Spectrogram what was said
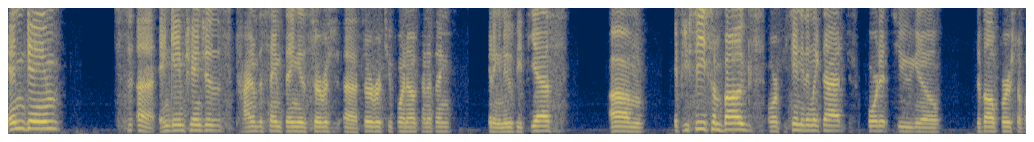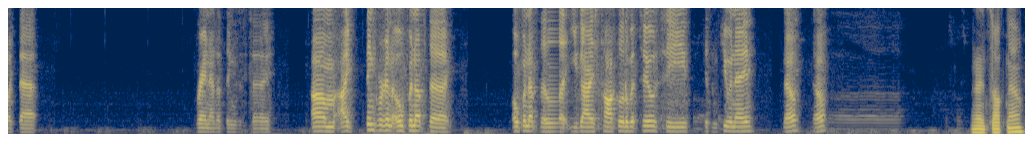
in game, uh, in game changes, kind of the same thing as server uh, server 2.0 kind of thing. Getting a new VPS. Um, if you see some bugs or if you see anything like that, just report it to you know developers stuff like that. Ran out of things to say. Um, I think we're gonna open up the open up to let you guys talk a little bit too. See, get some Q and A. No, no. Can I talk now?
